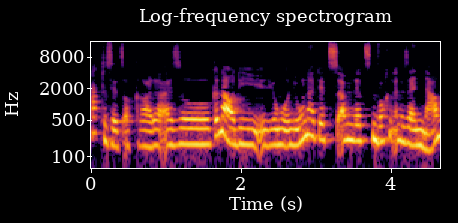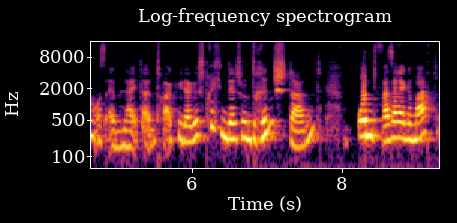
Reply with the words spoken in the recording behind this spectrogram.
hakt es jetzt auch gerade. Also genau, die Junge Union hat jetzt am letzten Wochenende seinen Namen aus einem Leitantrag wieder gestrichen, der schon drin stand. Und was hat er gemacht?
